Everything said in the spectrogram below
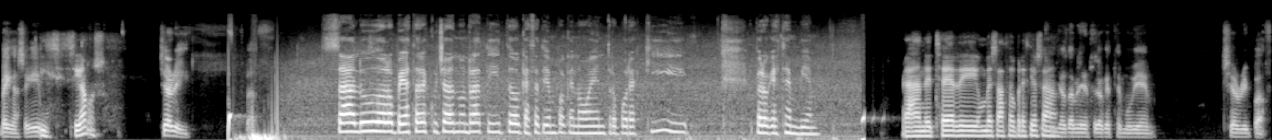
Venga, Y seguimos. si- sigamos. Cherry. Saludos, los voy a estar escuchando un ratito, que hace tiempo que no entro por aquí. Espero que estén bien. Grande, Cherry, un besazo preciosa. Yo también espero que esté muy bien. Cherry Puff.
